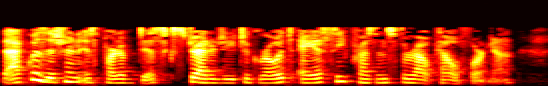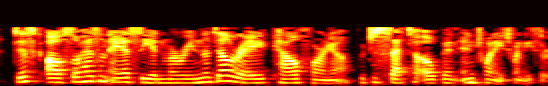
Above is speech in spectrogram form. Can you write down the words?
The acquisition is part of DISC's strategy to grow its ASC presence throughout California. DISC also has an ASC in Marina del Rey, California, which is set to open in 2023.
